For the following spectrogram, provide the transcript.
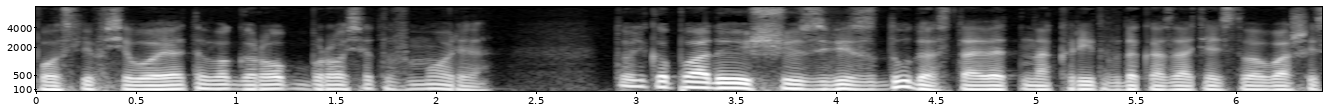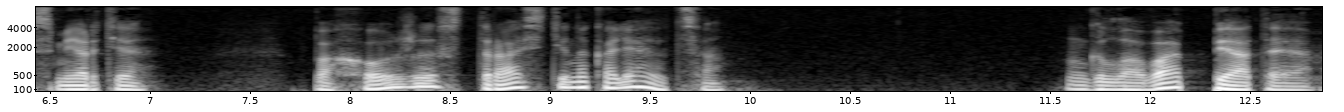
После всего этого гроб бросят в море. Только падающую звезду доставят на Крит в доказательство вашей смерти. Похоже, страсти накаляются. Глава пятая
